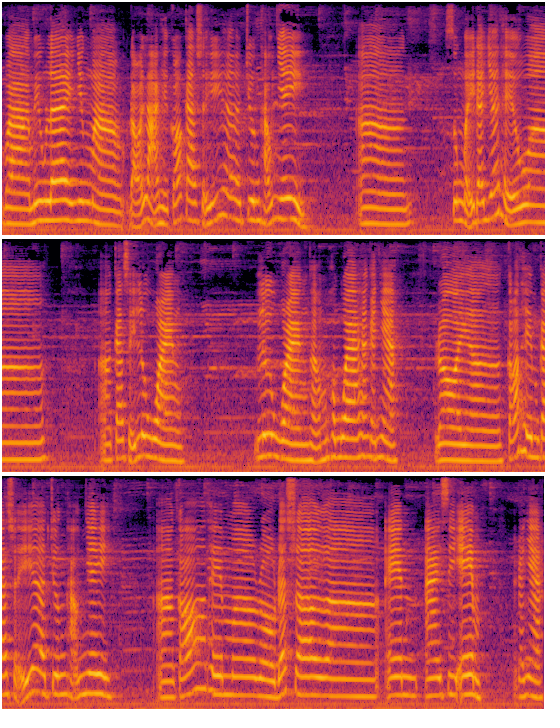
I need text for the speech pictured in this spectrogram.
và Miu Lê nhưng mà đổi lại thì có ca sĩ ờ, Trương Thảo Nhi. À, Xuân Mỹ đã giới thiệu à, à, ca sĩ Lưu Hoàng. Lưu Hoàng hôm, hôm qua ha cả nhà? Rồi à, có thêm ca sĩ Trương Thảo Nhi. À, có thêm uh, producer uh, NICM cả nhà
